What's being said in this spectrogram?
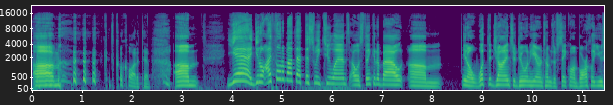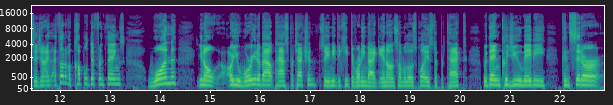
Um, good go call it a Tim. Um, yeah, you know, I thought about that this week too, Lance. I was thinking about, um, you know, what the Giants are doing here in terms of Saquon Barkley usage, and I, I thought of a couple different things. One, you know, are you worried about pass protection? So you need to keep the running back in on some of those plays to protect. But then could you maybe consider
